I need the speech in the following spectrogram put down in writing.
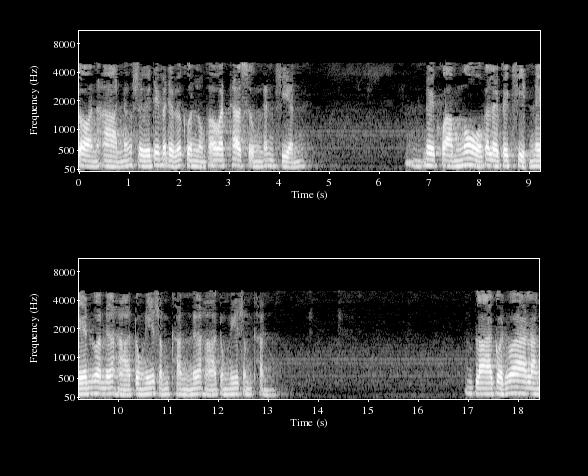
ก่อนอ่านหนังสือที่พระเดชพระคุณหลวงพ่อวัดท่าสุงท่านเขียนด้วยความโง่ก็เลยไปขีดเน้นว่าเนื้อหาตรงนี้สำคัญ เนื้อหาตรงนี้สำคัญ ปรากฏว่าหลัง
